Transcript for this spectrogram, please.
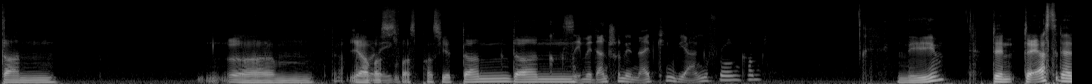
dann ähm, ja, was, was passiert dann? Dann. Sehen wir dann schon den Night King, wie er angeflogen kommt? Nee, denn der Erste, der,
